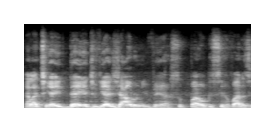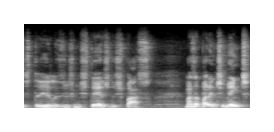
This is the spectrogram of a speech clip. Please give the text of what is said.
Ela tinha a ideia de viajar ao universo para observar as estrelas e os mistérios do espaço. Mas aparentemente,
